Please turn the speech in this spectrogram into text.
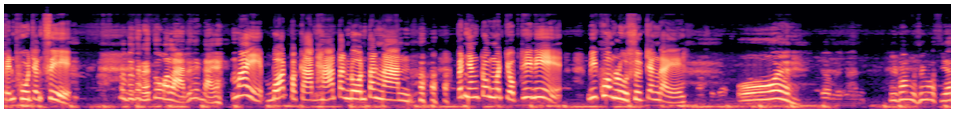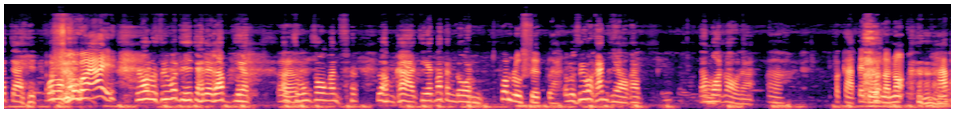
เป็นผู้จังสี่ มันเป็นจังไหนตัวประหลาดได้จังไหนไม่บอสประกาศหาตั้งโดนตั้งนาน เป็นหยังต้องมาจบที่นี่ มีความรู้สึกจังไดโอ้ยเริ่มเลยครับมีความรู้สึกว่าเสียใจโอ้ยสวย มีความรู้สึกว่าดีใจได้รับเกียรติเอออั อันสูงทรงอันลำค่าเกียรติมาตั้งโดนความรู้สึกล่ะ ก็รู้สึกว่าขั้นเขียวครับตามบอสเปล่านะเออ ประกาศแต่โดนแล้วเนาะ หาไผ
